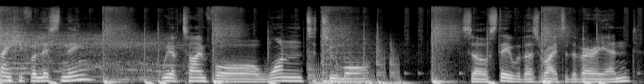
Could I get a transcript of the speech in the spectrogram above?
Thank you for listening. We have time for one to two more, so stay with us right to the very end.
